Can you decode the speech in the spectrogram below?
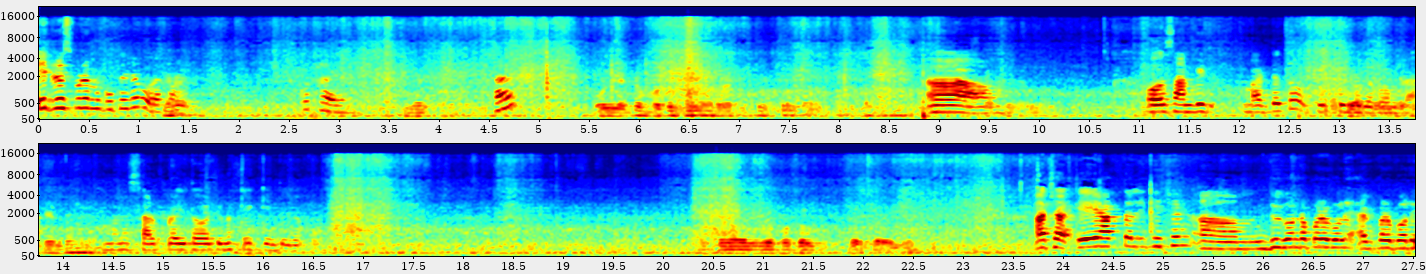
এই ড্রেস পরে আমি ঘুরতে যাব এখন? কোথায়? হ্যাঁ। ওই একটা বোতল কিনে ওরা একটু চলতো। আহ, ও সানবির বার্থডে তো কেক কিনতে যাব আমরা। মানে সারপ্রাইজ দেওয়ার জন্য কেক কিনতে যাব। আচ্ছা এ একটা লিখেছেন দুই ঘণ্টা পরে বলে একবার বলে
